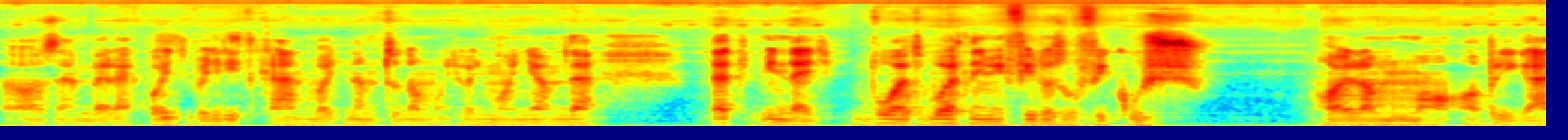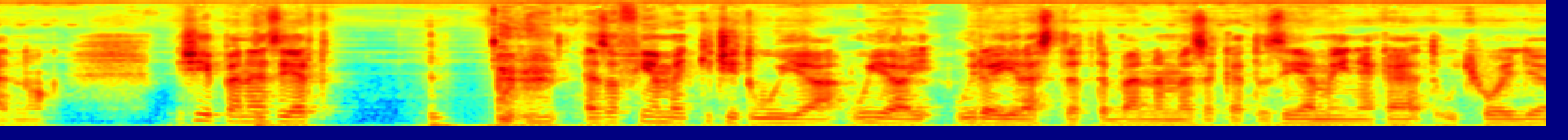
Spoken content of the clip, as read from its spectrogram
az emberek, vagy, vagy ritkán, vagy nem tudom, hogy hogy mondjam, de tehát mindegy, volt, volt némi filozófikus hajlama a brigádnak. És éppen ezért ez a film egy kicsit újra, újra, újraélesztette bennem ezeket az élményeket, úgyhogy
